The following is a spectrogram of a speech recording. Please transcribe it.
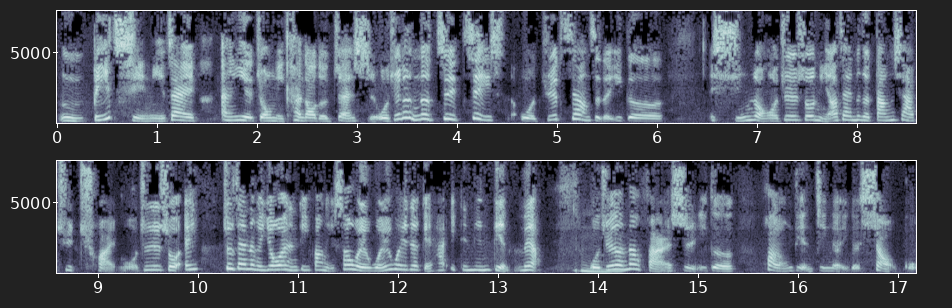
嗯，比起你在暗夜中你看到的钻石，我觉得那这这，我觉得这样子的一个。形容哦，就是说你要在那个当下去揣摩，就是说，哎，就在那个幽暗的地方，你稍微微微的给它一点点点亮，嗯、我觉得那反而是一个画龙点睛的一个效果。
